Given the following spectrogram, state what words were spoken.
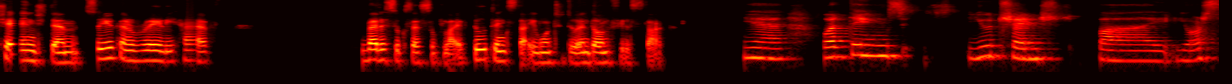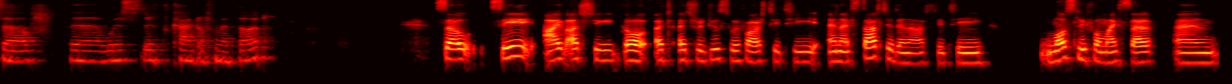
change them, so you can really have very successful life, do things that you want to do, and don't feel stuck. Yeah, what things you changed by yourself uh, with this kind of method? So see, I've actually got introduced with RTT and I started an RTT mostly for myself. And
